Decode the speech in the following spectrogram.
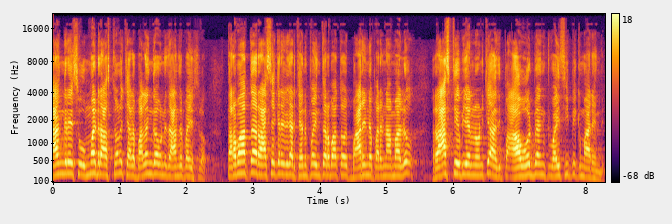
కాంగ్రెస్ ఉమ్మడి రాష్ట్రంలో చాలా బలంగా ఉన్నది ఆంధ్రప్రదేశ్లో. తర్వాత రాజశేఖర రెడ్డి గారు చనిపోయిన తర్వాత మారిన పరిణామాలు రాష్ట్ర విభజనలో నుంచి అది ఆ ఓట్ బ్యాంక్ వైసీపీకి మారింది.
